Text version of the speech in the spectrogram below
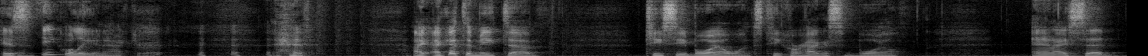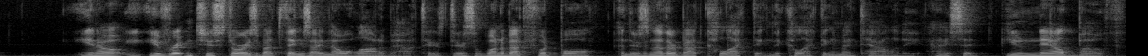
is equally inaccurate? I, I got to meet uh, T.C. Boyle once, T. Coraghessan Boyle, and I said, you know, you've written two stories about things I know a lot about. There's there's one about football, and there's another about collecting, the collecting mentality. And I said, you nailed both.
